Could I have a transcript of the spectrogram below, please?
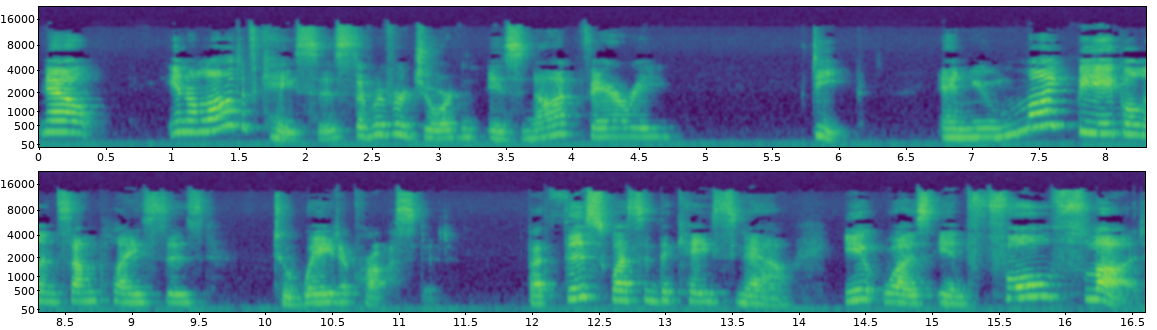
Now, in a lot of cases, the River Jordan is not very deep, and you might be able in some places to wade across it. But this wasn't the case now. It was in full flood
